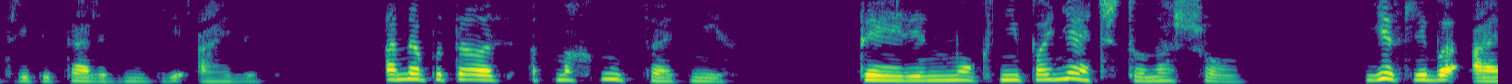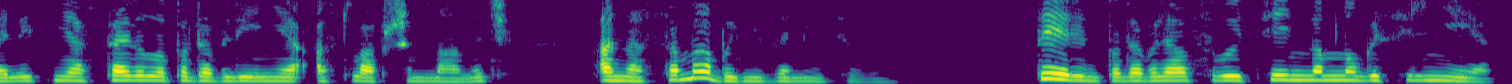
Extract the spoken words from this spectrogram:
трепетали внутри Айлет. Она пыталась отмахнуться от них. Терин мог не понять, что нашел. Если бы Айлет не оставила подавление ослабшим на ночь, она сама бы не заметила. Терин подавлял свою тень намного сильнее.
